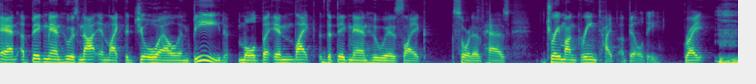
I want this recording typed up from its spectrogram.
and a big man who is not in like the Joel Embiid mold, but in like the big man who is like sort of has Draymond Green type ability, right? Mm-hmm.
